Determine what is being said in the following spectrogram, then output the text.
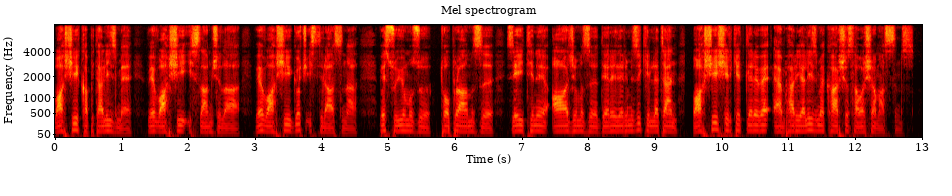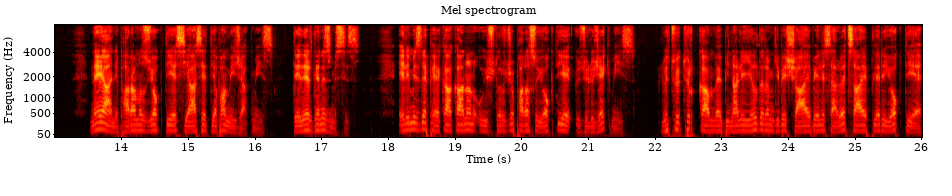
vahşi kapitalizme ve vahşi İslamcılığa ve vahşi göç istilasına ve suyumuzu, toprağımızı, zeytini, ağacımızı, derelerimizi kirleten vahşi şirketlere ve emperyalizme karşı savaşamazsınız. Ne yani paramız yok diye siyaset yapamayacak mıyız? Delirdiniz mi siz? Elimizde PKK'nın uyuşturucu parası yok diye üzülecek miyiz? Lütfü Türkkan ve Binali Yıldırım gibi şaibeli servet sahipleri yok diye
